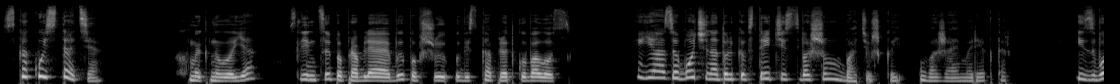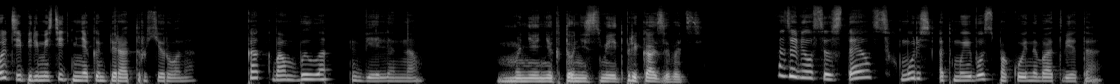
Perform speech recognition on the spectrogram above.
«С какой стати?» – хмыкнула я, с линцой поправляя выпавшую у виска прядку волос. «Я озабочена только встречей с вашим батюшкой, уважаемый ректор. Извольте переместить меня к императору Херона, как вам было велено». «Мне никто не смеет приказывать», – завелся Стайлс, хмурясь от моего спокойного ответа.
